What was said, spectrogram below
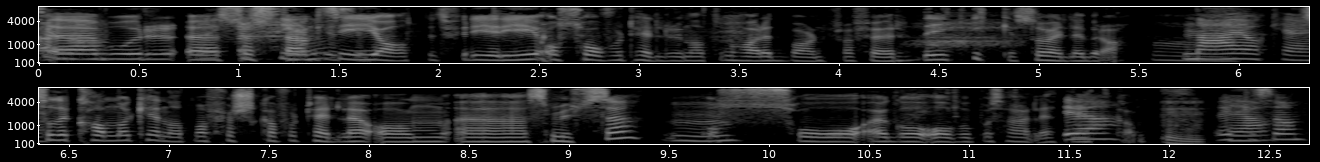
eh, hvor eh, søsteren sier ja til et frieri, og så forteller hun at hun har et barn fra før. Det gikk ikke så veldig bra. Nei, okay. Så det kan nok hende at man først skal fortelle om uh, smusset, Mm. og så eh, gå over på særligheten i Ja. etterkant. Mm. Ikke sant?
